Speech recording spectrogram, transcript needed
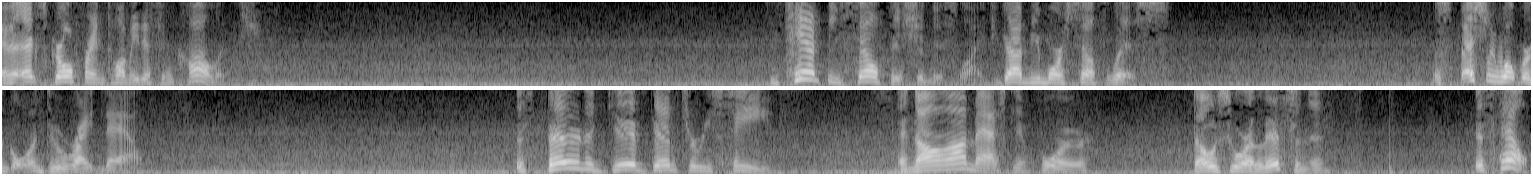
And an ex girlfriend told me this in college. You can't be selfish in this life. You got to be more selfless. Especially what we're going through right now. It's better to give than to receive. And all I'm asking for those who are listening is help.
